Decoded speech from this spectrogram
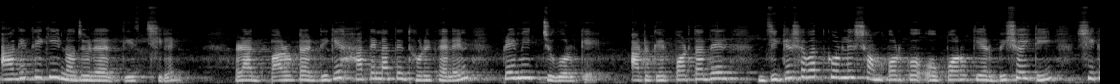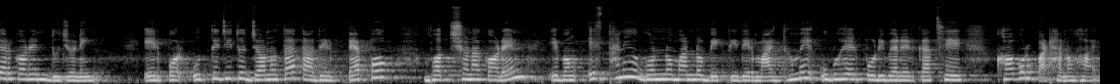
আগে থেকেই নজরদারি দিচ্ছিলেন। রাত বারোটার দিকে হাতে নাতে ধরে ফেলেন প্রেমিক যুগলকে। আটকের পর তাদের জিজ্ঞাসাবাদ করলে সম্পর্ক ও পরকীয়ার বিষয়টি স্বীকার করেন দুজনেই। এরপর উত্তেজিত জনতা তাদের ব্যাপক ভৎসনা করেন এবং স্থানীয় গণ্যমান্য ব্যক্তিদের মাধ্যমে উভয়ের পরিবারের কাছে খবর পাঠানো হয়।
